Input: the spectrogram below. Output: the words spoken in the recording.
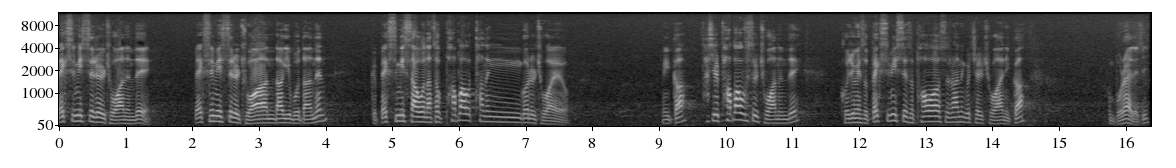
백스미스를 좋아하는데 백스미스를 좋아한다기보다는 그 back smith 하고 나서 pop out 하는 거를 좋아해요. 그러니까 사실 pop out을 좋아하는데 그 중에서 백스미스에서 팝아웃을 하는 걸 제일 좋아하니까 그럼 뭐라 해야 되지?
